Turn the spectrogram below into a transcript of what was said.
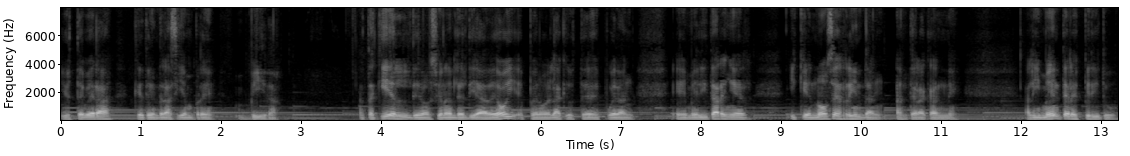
y usted verá que tendrá siempre vida. Hasta aquí el devocional del día de hoy. Espero que ustedes puedan eh, meditar en él y que no se rindan ante la carne. Alimente el espíritu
